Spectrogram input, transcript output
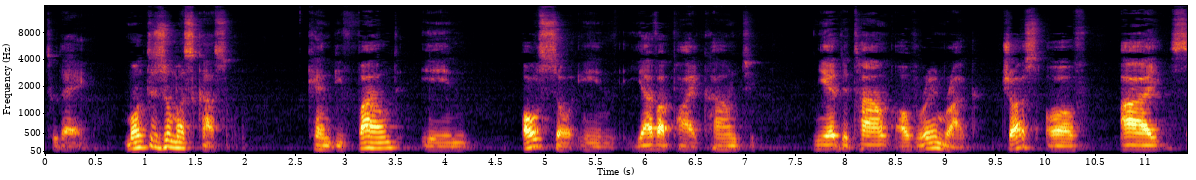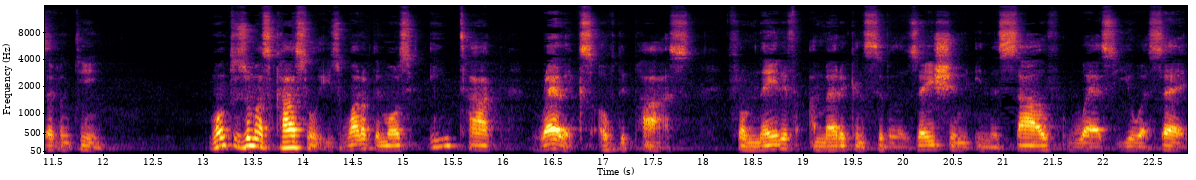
today. Montezuma's castle can be found in also in Yavapai County, near the town of Rimrock, just off I 17. Montezuma's castle is one of the most intact relics of the past from Native American civilization in the southwest USA.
